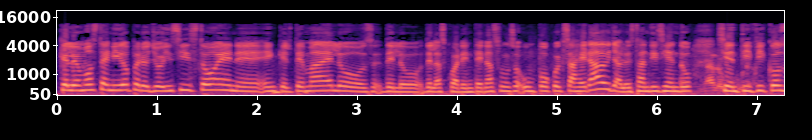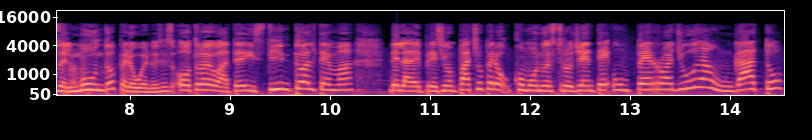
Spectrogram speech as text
que lo hemos tenido, pero yo insisto en, eh, en que el tema de los de, lo, de las cuarentenas es un, poco exagerado y ya lo están diciendo científicos del mundo, pero bueno, ese es otro debate distinto al tema de la depresión, Pacho, pero como nuestro oyente, ¿un perro ayuda, un gato,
